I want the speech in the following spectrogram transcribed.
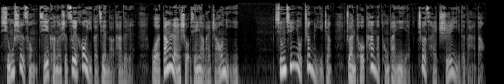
熊侍从极可能是最后一个见到他的人。我当然首先要来找你。”熊军又怔了一怔，转头看了同伴一眼，这才迟疑的答道：“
